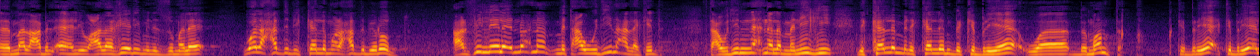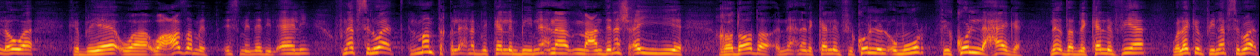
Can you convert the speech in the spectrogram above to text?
ملعب الأهلي وعلى غيري من الزملاء. ولا حد بيتكلم ولا حد بيرد. عارفين ليه؟ لأنه إحنا متعودين على كده. متعودين إن إحنا لما نيجي نتكلم بنتكلم بكبرياء وبمنطق. كبرياء كبرياء اللي هو كبرياء وعظمة اسم النادي الأهلي. وفي نفس الوقت المنطق اللي إحنا بنتكلم بيه إن إحنا ما عندناش أي غضاضة إن إحنا نتكلم في كل الأمور في كل حاجة نقدر نتكلم فيها. ولكن في نفس الوقت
